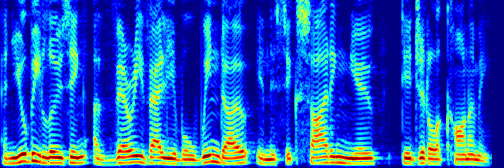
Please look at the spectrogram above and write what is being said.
and you'll be losing a very valuable window in this exciting new digital economy.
